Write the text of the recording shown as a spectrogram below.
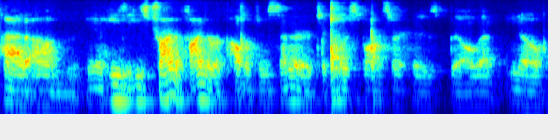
had um, you know he's he's trying to find a Republican senator to co-sponsor his bill that you know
